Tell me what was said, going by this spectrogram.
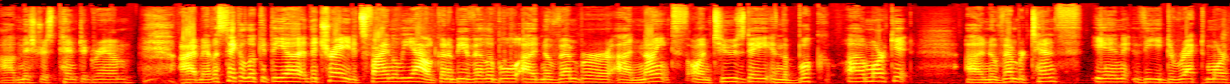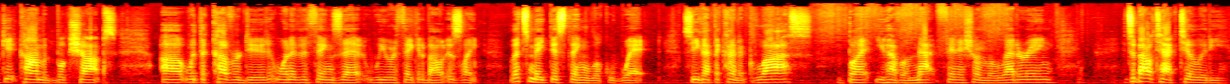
Uh, Mistress Pentagram. All right, man. Let's take a look at the uh, the trade. It's finally out. Going to be available uh, November uh, 9th on Tuesday in the book uh, market. Uh, November 10th in the direct market comic book shops uh, with the cover, dude. One of the things that we were thinking about is like, let's make this thing look wet. So you got the kind of gloss, but you have a matte finish on the lettering. It's about tactility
